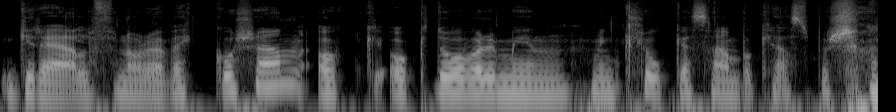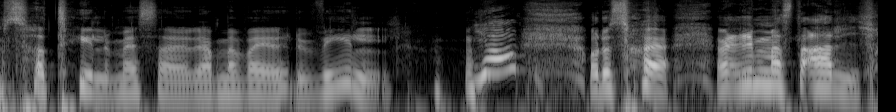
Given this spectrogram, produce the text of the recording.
gräl för några veckor sedan och, och då var det min, min kloka sambo Kasper som sa till mig så här, ja men vad är det du vill? Ja. och då sa jag, jag är mest arg.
